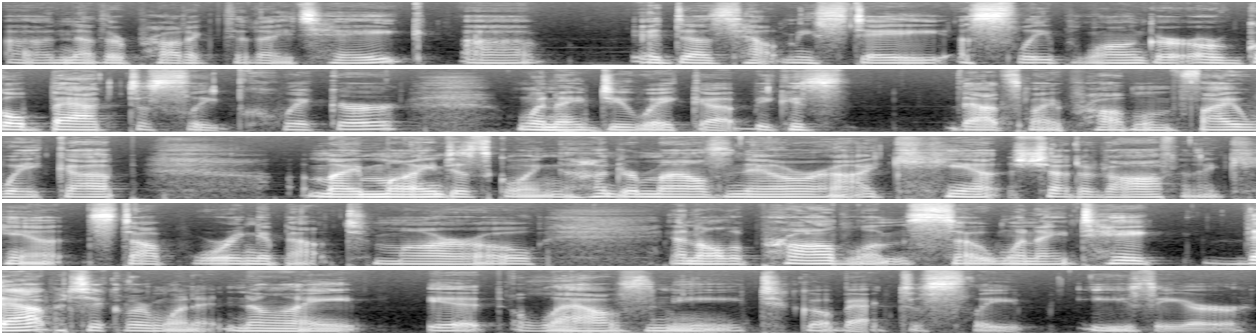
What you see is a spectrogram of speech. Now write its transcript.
another product that I take, uh, it does help me stay asleep longer or go back to sleep quicker when I do wake up because that's my problem. If I wake up, my mind is going 100 miles an hour. I can't shut it off and I can't stop worrying about tomorrow and all the problems. So when I take that particular one at night, it allows me to go back to sleep easier.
